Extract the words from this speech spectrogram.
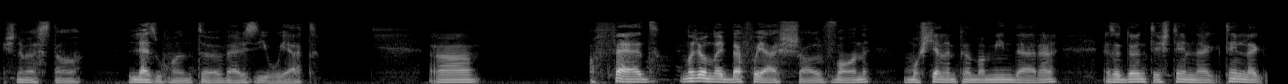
és nem ezt a lezuhant verzióját. A Fed nagyon nagy befolyással van most jelen pillanatban mindenre. Ez a döntés tényleg, tényleg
